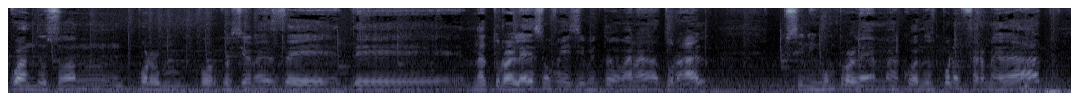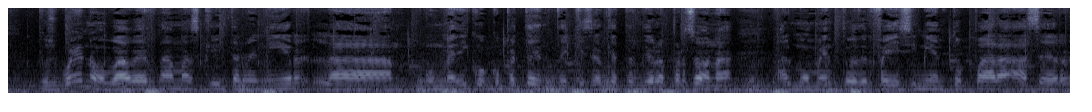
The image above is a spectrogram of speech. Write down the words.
cuando son por, cuestiones de, naturaleza, un fallecimiento de manera natural, sin ningún problema. Cuando es por enfermedad, pues bueno, va a haber nada más que intervenir un médico competente que sea que atendió a la persona al momento del fallecimiento para hacer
